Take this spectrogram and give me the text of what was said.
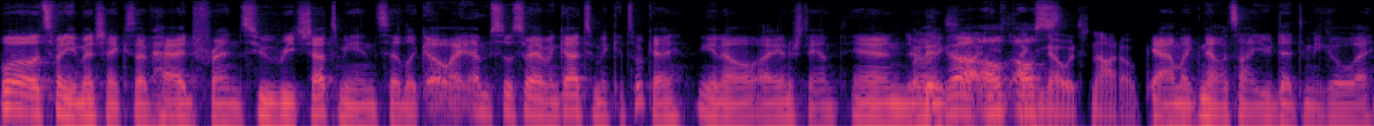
well it's funny you mention it because i've had friends who reached out to me and said like oh I, i'm so sorry i haven't got to make it's okay you know i understand and they're But like oh, inside, you I'll, I'll no, it's not okay. yeah i'm like no it's not you're dead to me go away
